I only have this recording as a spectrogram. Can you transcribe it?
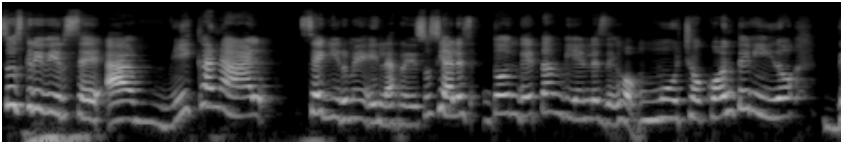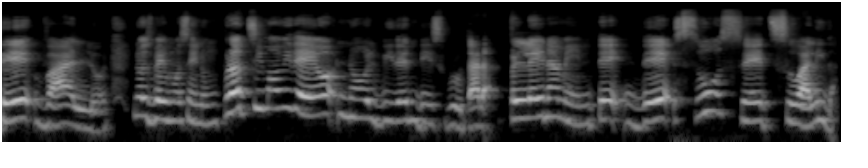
Suscribirse a mi canal seguirme en las redes sociales donde también les dejo mucho contenido de valor. Nos vemos en un próximo video. No olviden disfrutar plenamente de su sexualidad.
